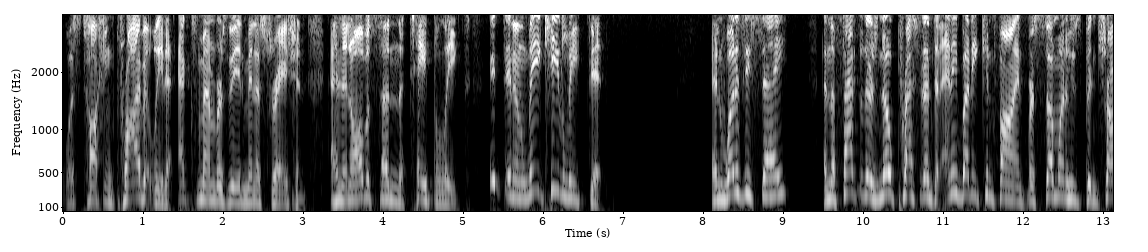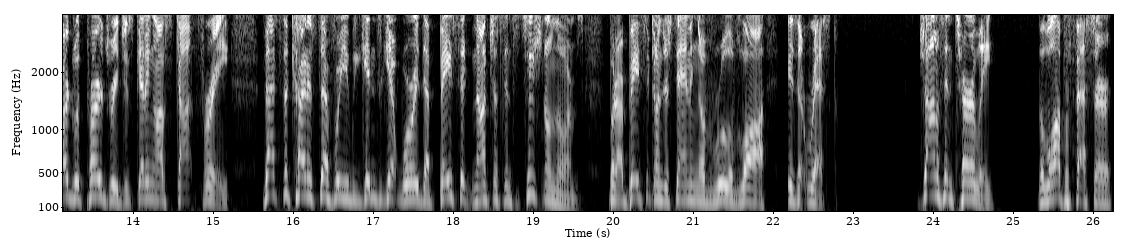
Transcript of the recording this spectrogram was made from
was talking privately to ex members of the administration, and then all of a sudden the tape leaked. It didn't leak, he leaked it. And what does he say? And the fact that there's no precedent that anybody can find for someone who's been charged with perjury just getting off scot free. That's the kind of stuff where you begin to get worried that basic, not just institutional norms, but our basic understanding of rule of law is at risk. Jonathan Turley, the law professor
